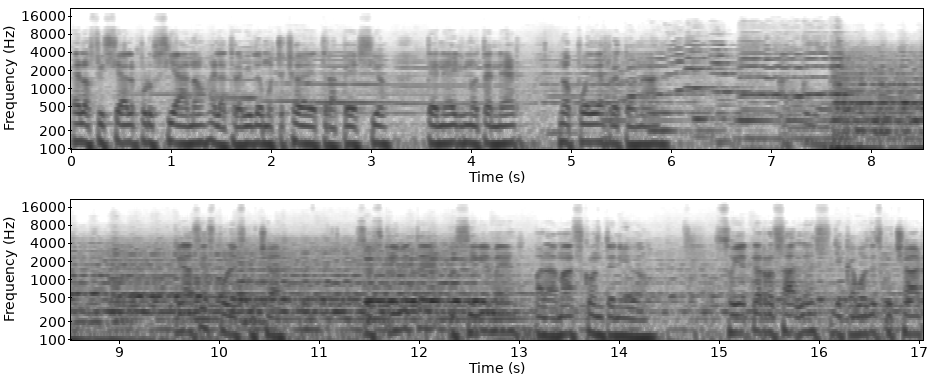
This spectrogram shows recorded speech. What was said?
El oficial prusiano, el atrevido muchacho de trapecio, tener y no tener, no puedes retonar. Gracias por escuchar. Suscríbete y sígueme para más contenido. Soy Edgar Rosales y acabo de escuchar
